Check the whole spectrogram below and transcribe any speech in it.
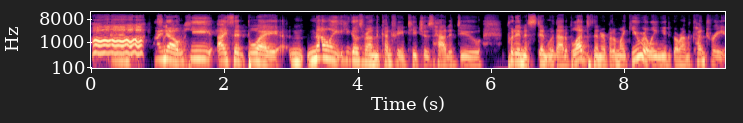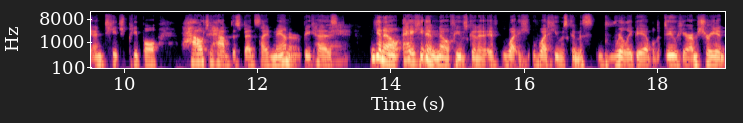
Oh, I know. He, I said, boy, not only he goes around the country and teaches how to do, put in a stent without a blood thinner, but I'm like, you really need to go around the country and teach people how to have this bedside manner because. Right. You know, hey, he didn't know if he was gonna, if what he, what he was gonna really be able to do here. I'm sure he had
